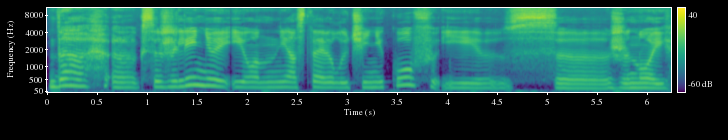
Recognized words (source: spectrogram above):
Да, э, к сожалению, и он не оставил учеников, и с э, женой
